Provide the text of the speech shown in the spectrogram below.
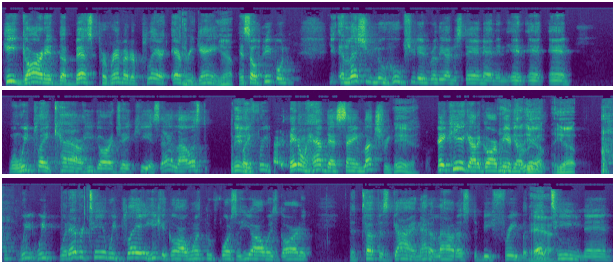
he guarded the best perimeter player every Every- game yep. and so people unless you knew hoops you didn't really understand that and and and, and when we played Cal he guarded Jay Kidd so that allowed us to, to Yeah. play free they don't have that same luxury Yeah. Jay Kidd got to guard me He and got- Khalid yep. Yep. we we whatever team we played, he could guard one through four, so he always guarded the toughest guy, and that allowed us to be free. But Yeah. that team, man,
